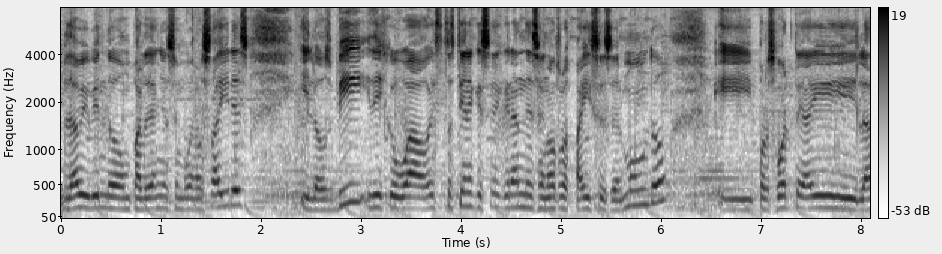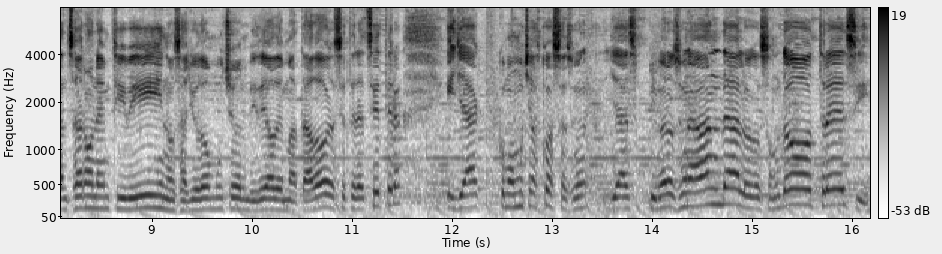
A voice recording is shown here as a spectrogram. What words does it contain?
estaba viviendo un par de años en Buenos Aires y los vi y dije, wow, estos tienen que ser grandes en otros países del mundo y por suerte ahí lanzaron MTV, nos ayudó mucho el video de Matador, etcétera, etcétera. Y ya como muchas cosas, ya primero es una banda, luego son dos, tres y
